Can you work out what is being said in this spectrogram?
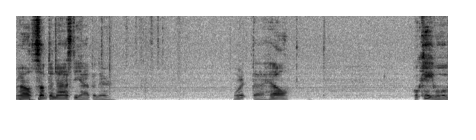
Well something nasty happened there. What the hell? Okay, well,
